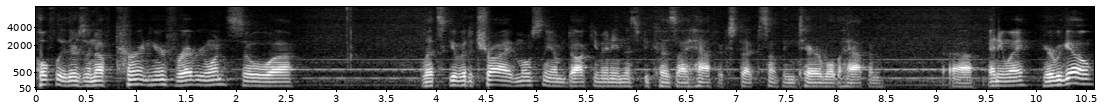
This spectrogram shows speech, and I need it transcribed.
Hopefully there's enough current here for everyone, so uh, let's give it a try. Mostly I'm documenting this because I half expect something terrible to happen. Uh, anyway, here we go.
